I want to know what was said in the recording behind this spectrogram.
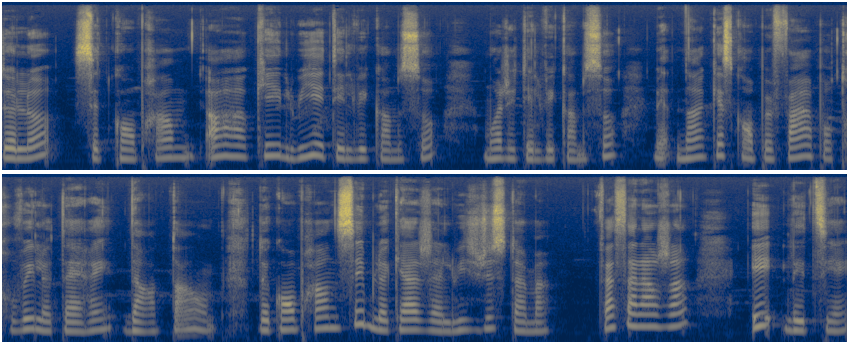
De là, c'est de comprendre, ah ok, lui est élevé comme ça, moi j'ai été élevé comme ça. Maintenant, qu'est-ce qu'on peut faire pour trouver le terrain d'entente, de comprendre ses blocages à lui justement face à l'argent et les tiens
